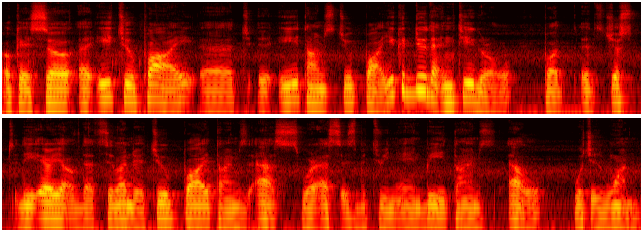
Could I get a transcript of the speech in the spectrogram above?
okay so uh, e2 pi uh, e times 2 pi. You could do the integral but it's just the area of that cylinder. 2 pi times s where s is between a and b times l which is 1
